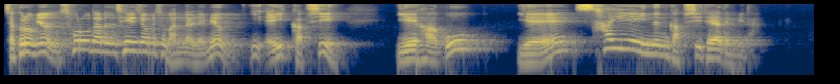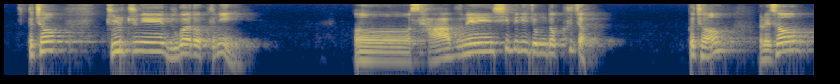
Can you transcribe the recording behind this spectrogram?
자, 그러면 서로 다른 세 점에서 만나려면 이 a 값이 얘하고 얘 사이에 있는 값이 돼야 됩니다. 그쵸? 둘 중에 누가 더 크니? 어, 4분의 11이 좀 더 크죠? 그쵸? 그래서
